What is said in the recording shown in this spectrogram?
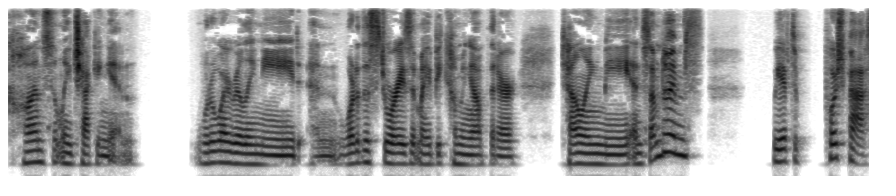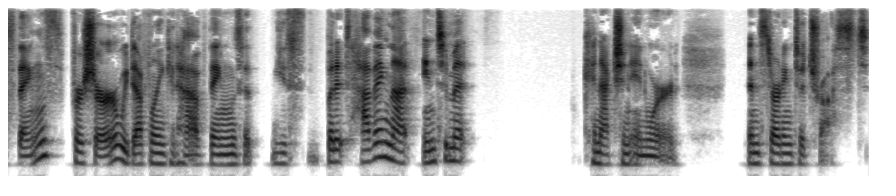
constantly checking in what do I really need? And what are the stories that might be coming up that are telling me? And sometimes we have to push past things for sure. We definitely can have things that you, but it's having that intimate connection inward and starting to trust.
